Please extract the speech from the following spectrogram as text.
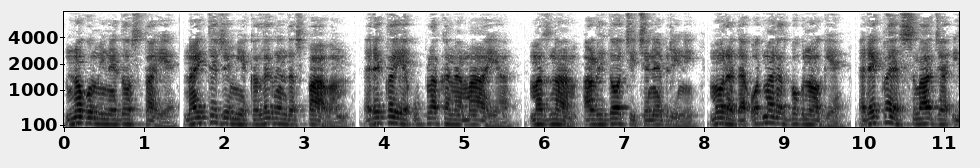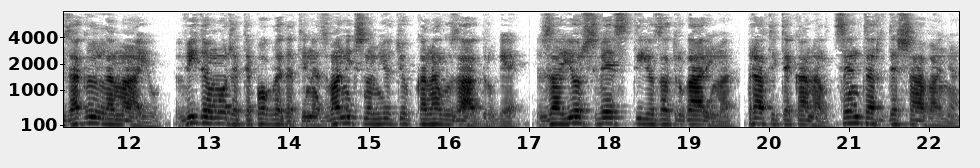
Mnogo mi nedostaje, najteže mi je kad legnem da spavam, rekla je uplakana Maja. Ma znam, ali doći će ne brini, mora da odmara zbog noge, rekla je Slađa i zagrlila Maju. Video možete pogledati na zvaničnom YouTube kanalu Zadruge. Za još svesti o zadrugarima, pratite kanal Centar dešavanja.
